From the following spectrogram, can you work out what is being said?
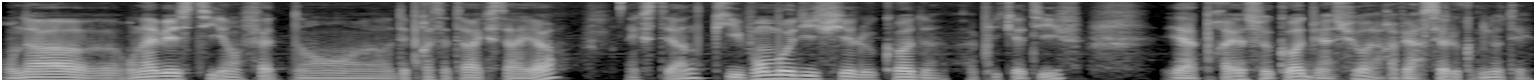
on a, on investit en fait dans des prestataires extérieurs externes qui vont modifier le code applicatif et après ce code bien sûr est reversé à la communauté.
